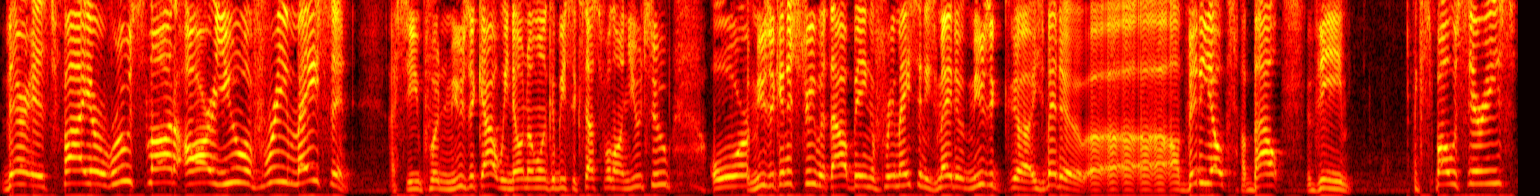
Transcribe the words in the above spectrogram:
there is fire. Ruslan, are you a Freemason? I see you putting music out. We know no one can be successful on YouTube or music industry without being a Freemason. He's made a music. Uh, he's made a, a, a, a video about the exposed series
